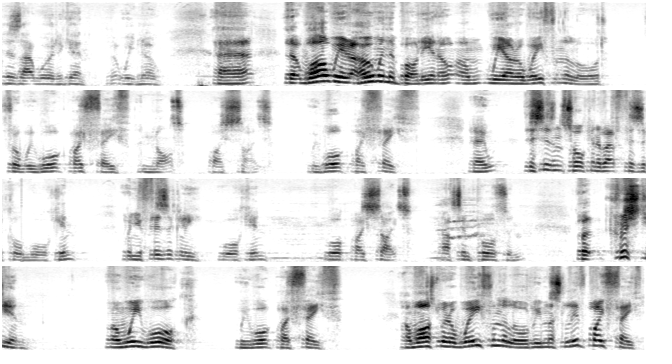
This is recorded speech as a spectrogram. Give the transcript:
There's that word again that we know. Uh, that while we're at home in the body and, and we are away from the Lord, for we walk by faith and not by sight. We walk by faith. Now, this isn't talking about physical walking. When you're physically walking, walk by sight. That's important. But Christian, when we walk, we walk by faith. And whilst we're away from the Lord, we must live by faith.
